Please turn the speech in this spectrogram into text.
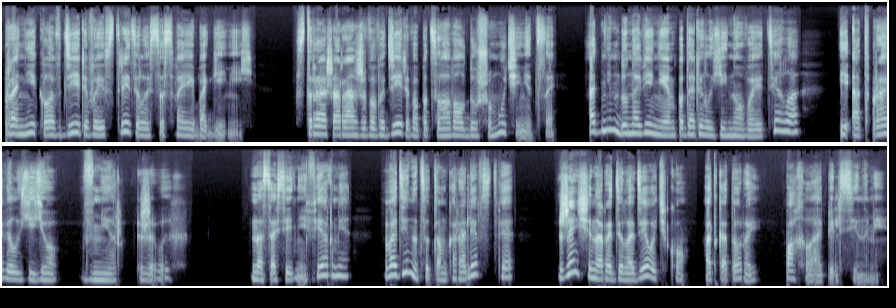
проникла в дерево и встретилась со своей богиней. Страж оранжевого дерева поцеловал душу мученицы, одним дуновением подарил ей новое тело и отправил ее в мир живых. На соседней ферме, в одиннадцатом королевстве, женщина родила девочку, от которой пахло апельсинами.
